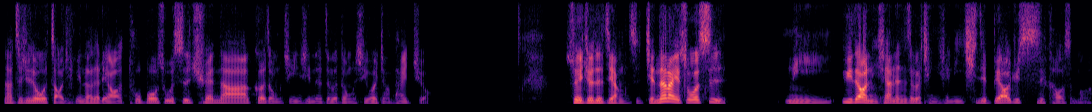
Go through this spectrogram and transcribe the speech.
那这就是我早期频道在聊突破舒适圈啊，各种情形的这个东西，会讲太久。所以就是这样子，简单来说是。你遇到你现在的这个情形，你其实不要去思考什么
